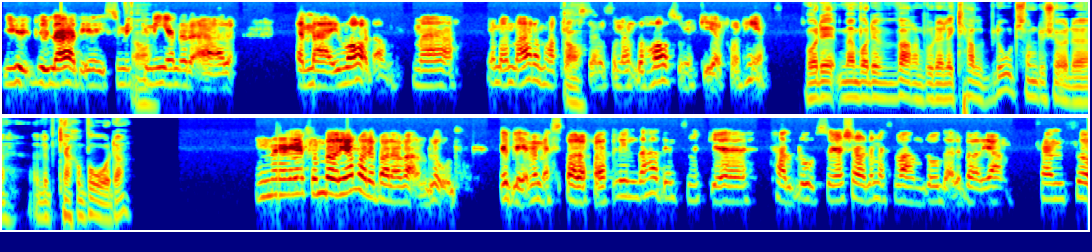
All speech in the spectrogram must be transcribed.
Du, du lär dig så mycket ja. mer när du är är med i vardagen med, ja, men med de här proffsen ja. som ändå har så mycket erfarenhet. Var det, men var det varmblod eller kallblod som du körde, eller kanske båda? Nej, från början var det bara varmblod. Det blev mest bara för att Linda hade inte så mycket kallblod så jag körde mest varmblod där i början. Sen så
